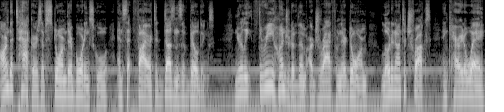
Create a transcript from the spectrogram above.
Armed attackers have stormed their boarding school and set fire to dozens of buildings. Nearly 300 of them are dragged from their dorm, loaded onto trucks, and carried away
